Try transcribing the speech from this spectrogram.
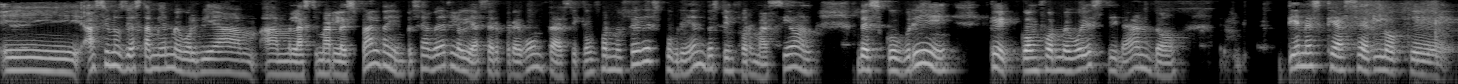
y hace unos días también me volví a, a lastimar la espalda y empecé a verlo y a hacer preguntas. Y conforme fui descubriendo esta información, descubrí que conforme voy estirando, tienes que hacer lo que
